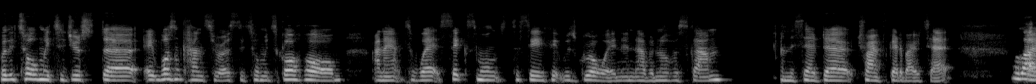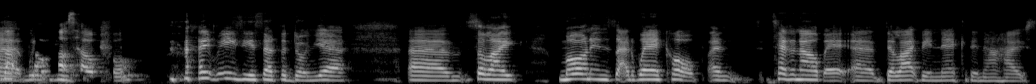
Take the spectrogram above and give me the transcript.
but they told me to just uh, it wasn't cancerous they told me to go home and i had to wait six months to see if it was growing and have another scan and they said uh, try and forget about it. Well that, that, uh, that's helpful. easier said than done yeah. Um, so like mornings that i'd wake up and ted and Albie uh, they like being naked in our house.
